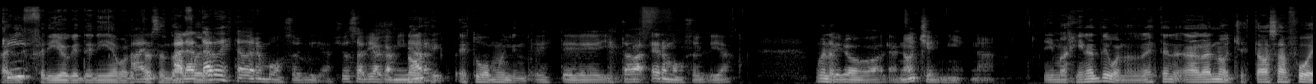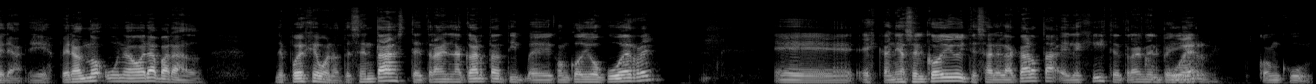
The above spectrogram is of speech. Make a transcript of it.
El frío que tenía por estar Al- sentado a la afuera. tarde estaba hermoso el día. Yo salí a caminar estuvo muy lindo. este, y estaba hermoso el día. Bueno, Pero a la noche ni nada. imagínate, bueno, en este, a la noche estabas afuera, eh, esperando una hora parado. Después que, bueno, te sentás, te traen la carta tip- eh, con código QR, eh, escaneas el código y te sale la carta, elegís, te traen el pedido. QR. Con Q-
